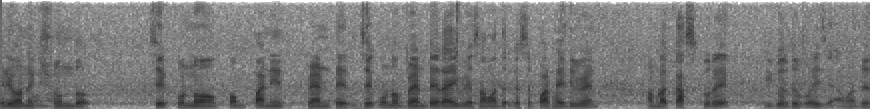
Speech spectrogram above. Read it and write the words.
এটি অনেক সুন্দর। যে কোনো কোম্পানির ব্র্যান্ডের যে কোনো ব্র্যান্ডের আইবিএস আমাদের কাছে পাঠিয়ে দিবেন। আমরা কাজ করে কী করে দেবো। এই যে আমাদের,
